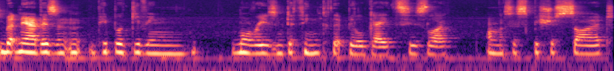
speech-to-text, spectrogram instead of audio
but now there's an, people are giving more reason to think that bill gates is like on the suspicious side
